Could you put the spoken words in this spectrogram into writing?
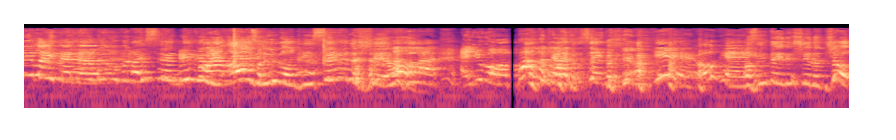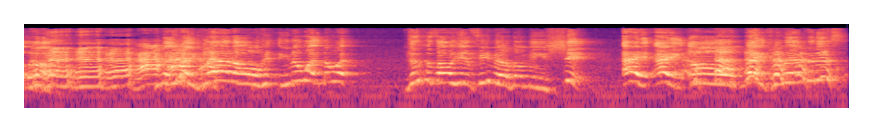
be like that though. no, but I said niggerly. I- Also, you gonna be saying this shit, huh? Like, and you gonna apologize and say this shit again? Okay. Oh, so you think this shit a joke, huh? You know, you like glad I don't hit, you know what, you know what? Just because I don't hit females don't mean shit. Hey, hey, um, wait, come after this?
